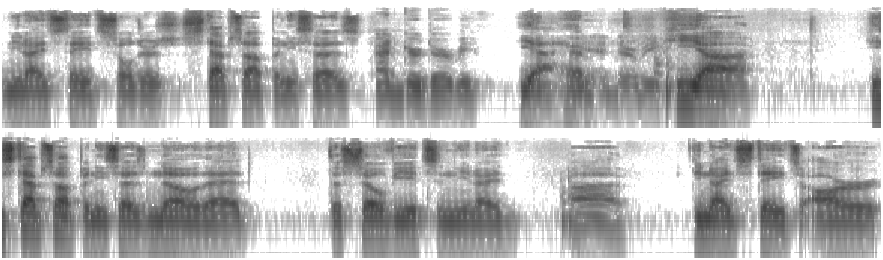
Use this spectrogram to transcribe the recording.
United States soldiers steps up and he says, Edgar Derby. "Yeah, him." Yeah, Derby. he uh he steps up and he says no that the Soviets and the United uh, the United States are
